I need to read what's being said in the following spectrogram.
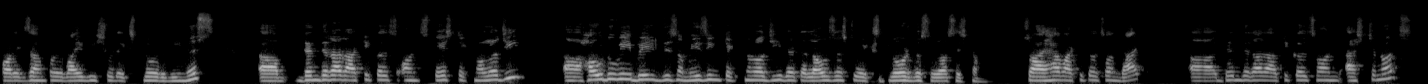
for example why we should explore venus. Um, then there are articles on space technology. Uh, how do we build this amazing technology that allows us to explore the solar system? So i have articles on that uh, then there are articles on astronauts.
